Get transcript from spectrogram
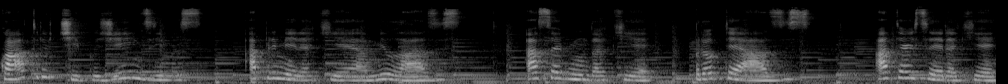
quatro tipos de enzimas. A primeira que é a amilases, a segunda que é proteases, a terceira que é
